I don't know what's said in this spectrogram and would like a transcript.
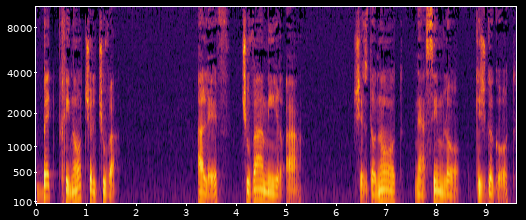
בית בחינות של תשובה. א', תשובה מיראה, שזדונות נעשים לו כשגגות.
